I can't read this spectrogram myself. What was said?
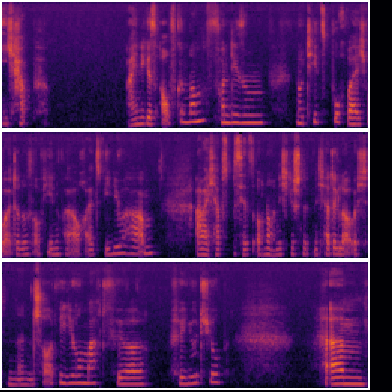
ich habe einiges aufgenommen von diesem Notizbuch, weil ich wollte das auf jeden Fall auch als Video haben. Aber ich habe es bis jetzt auch noch nicht geschnitten. Ich hatte, glaube ich, ein Short-Video gemacht für, für YouTube. Ähm,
